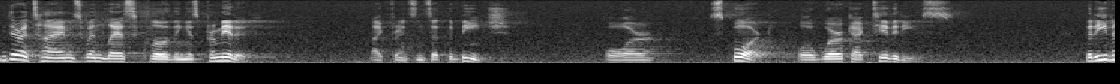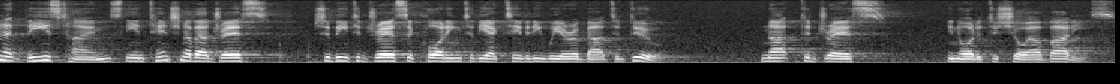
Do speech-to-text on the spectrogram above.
And there are times when less clothing is permitted, like, for instance, at the beach, or sport or work activities but even at these times, the intention of our dress should be to dress according to the activity we are about to do, not to dress in order to show our bodies.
